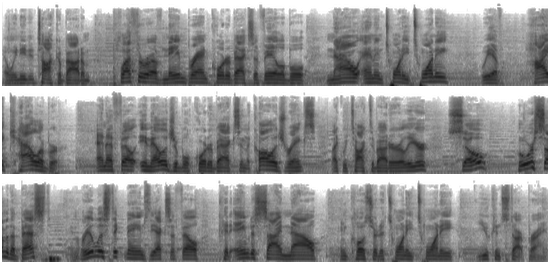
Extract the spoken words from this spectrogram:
and we need to talk about them. Plethora of name brand quarterbacks available now and in 2020. We have high caliber NFL ineligible quarterbacks in the college ranks, like we talked about earlier. So, who are some of the best and realistic names the XFL could aim to sign now and closer to 2020? You can start, Bryant.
